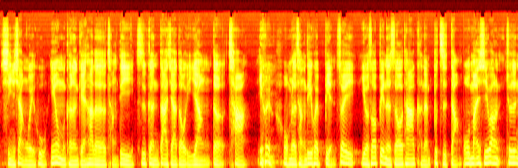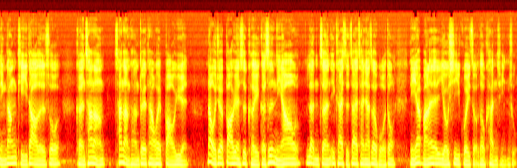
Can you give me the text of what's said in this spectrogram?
形象维护。因为我们可能给他的场地是跟大家都一样的差。因为我们的场地会变，所以有时候变的时候，他可能不知道。我蛮希望，就是您刚刚提到的说，可能参展参展团队他会抱怨，那我觉得抱怨是可以，可是你要认真，一开始在参加这个活动，你要把那些游戏规则都看清楚。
